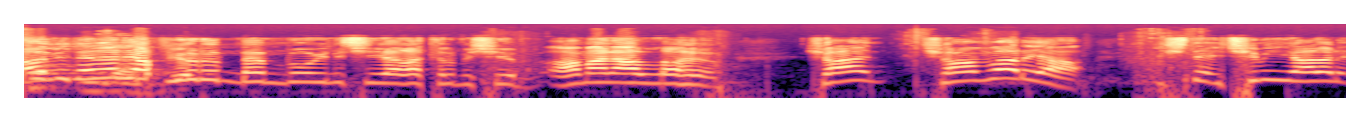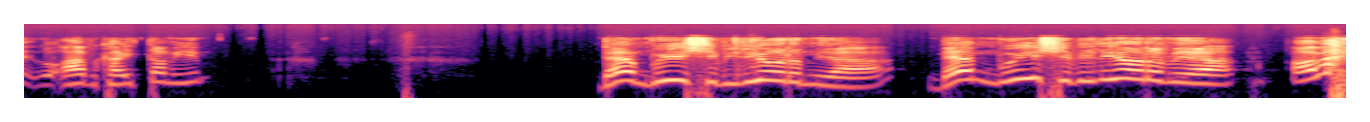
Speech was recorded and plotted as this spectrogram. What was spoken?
Abi Çok neler güzel. yapıyorum ben bu oyun için yaratılmışım. Aman Allah'ım. Şu an şu an var ya işte içimin yağları abi kayıtta mıyım? Ben bu işi biliyorum ya. Ben bu işi biliyorum ya. Ama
